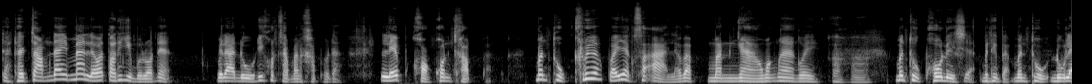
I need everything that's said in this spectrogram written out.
แต่เธอจำได้แม่นเลยว่าตอนที่อยู่บนรถเนี่ย เวลาดูที่คนขับมันขับรถอะเล็บของคนขับอะมันถูกเคลือบไว้อย่างสะอาดแล้วแบบมันเงามากๆเว้ยอ่าฮะมันถูก polish อะมันถึงแบบมันถูกดูแล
